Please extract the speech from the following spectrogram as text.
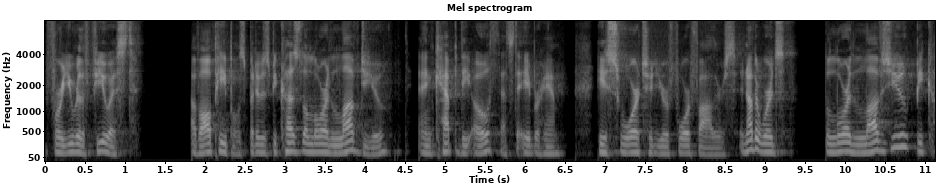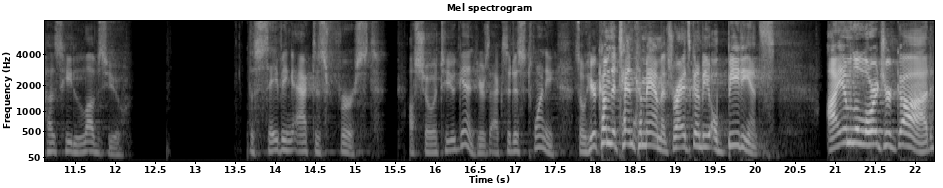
for you were the fewest of all peoples, but it was because the Lord loved you and kept the oath, that's to Abraham, he swore to your forefathers. In other words, the Lord loves you because he loves you. The saving act is first. I'll show it to you again. Here's Exodus 20. So here come the 10 commandments, right? It's going to be obedience. I am the Lord your God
